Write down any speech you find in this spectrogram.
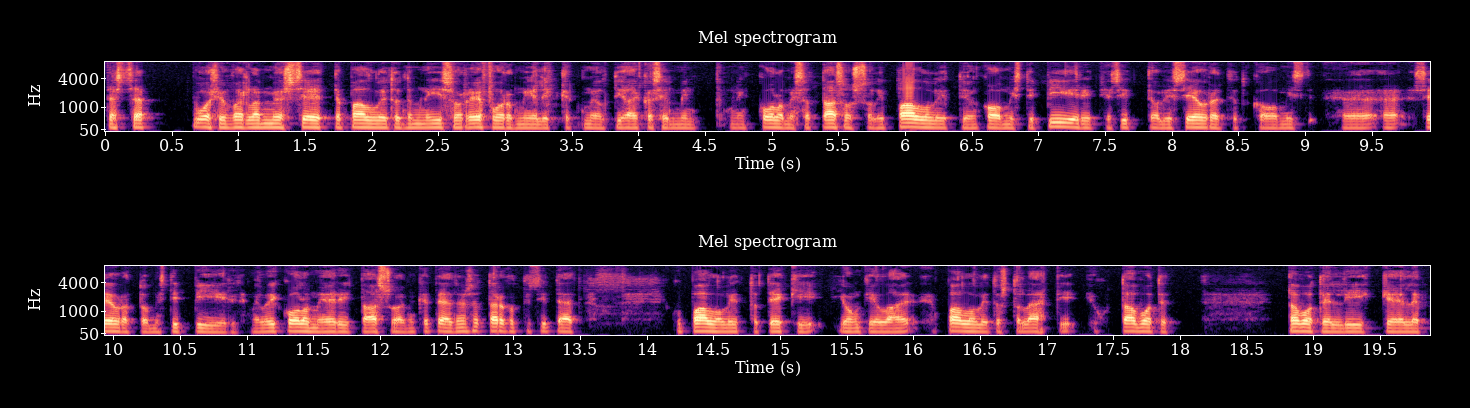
tässä vuosien varrella myös se, että palloliitto on tämmöinen iso reformi, eli kun me oltiin aikaisemmin kolmessa tasossa, oli palloliitto, jonka omisti piirit, ja sitten oli seurat, jotka omisti, seurat omisti piirit. Meillä oli kolme eri tasoa, mikä täytyy tarkoitti sitä, että kun palloliitto teki jonkinlainen, palloliitosta lähti joku tavoite, tavoite liikkeelle,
